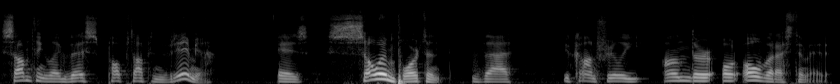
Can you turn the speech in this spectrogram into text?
something like this popped up in Vremya is so important that you can't really under or overestimate it.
